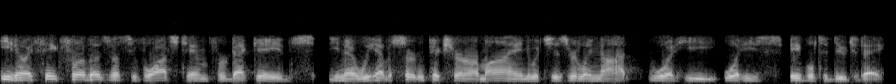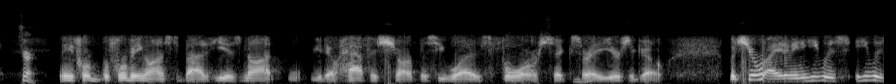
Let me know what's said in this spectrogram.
you know, I think for those of us who've watched him for decades, you know, we have a certain picture in our mind, which is really not what he what he's able to do today. Sure. I mean, if we're, if we're being honest about it, he is not, you know, half as sharp as he was four or 6 or mm-hmm. eight years ago. But you're right. I mean, he was he was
